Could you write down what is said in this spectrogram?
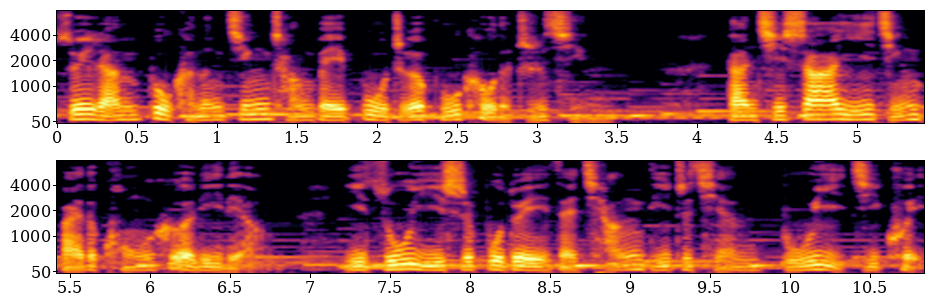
虽然不可能经常被不折不扣地执行，但其杀一儆百的恐吓力量，已足以使部队在强敌之前不易击溃。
